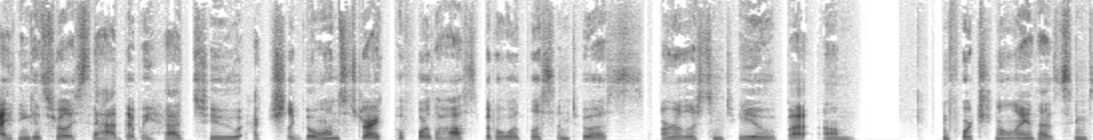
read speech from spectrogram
I think it's really sad that we had to actually go on strike before the hospital would listen to us or listen to you, but um, unfortunately, that seems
